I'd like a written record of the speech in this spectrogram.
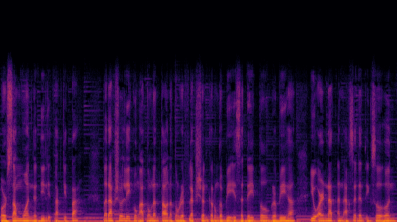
or someone nga dili ta kita. But actually, kung atong lantaw na atong reflection karong gabi is a day to, grabiha, you are not an accident igsoon.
